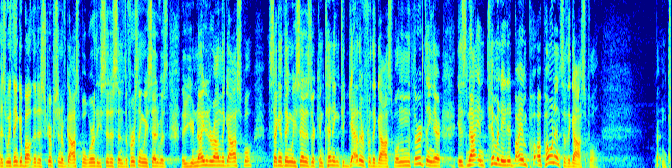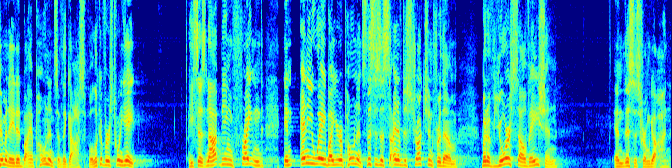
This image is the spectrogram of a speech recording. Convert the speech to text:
as we think about the description of gospel worthy citizens, the first thing we said was they're united around the gospel. Second thing we said is they're contending together for the gospel. And then the third thing there is not intimidated by imp- opponents of the gospel. Not intimidated by opponents of the gospel. Look at verse 28. He says, Not being frightened in any way by your opponents. This is a sign of destruction for them, but of your salvation, and this is from God.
